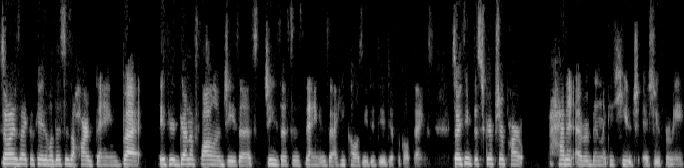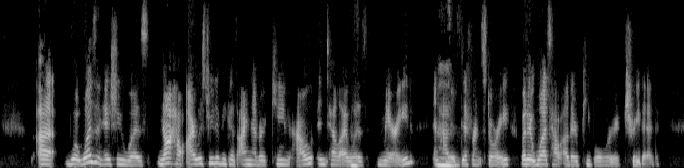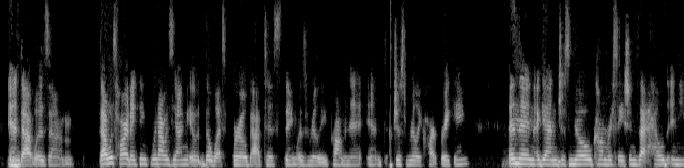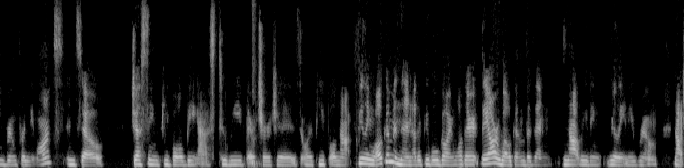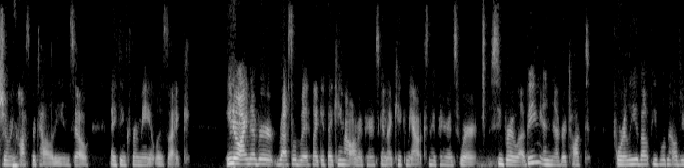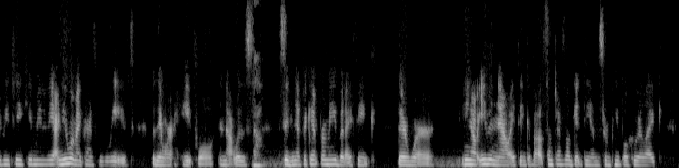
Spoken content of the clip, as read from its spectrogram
So I was like, okay, well, this is a hard thing, but if you're gonna follow Jesus, Jesus's thing is that he calls you to do difficult things. So I think the scripture part hadn't ever been like a huge issue for me. Uh, what was an issue was not how I was treated because I never came out until I mm. was married and mm-hmm. had a different story, but it was how other people were treated. Mm-hmm. And that was um that was hard. I think when I was young, it, the Westboro Baptist thing was really prominent and just really heartbreaking. And then again, just no conversations that held any room for nuance. And so just seeing people being asked to leave their churches or people not feeling welcome and then other people going well they're they are welcome but then not leaving really any room not showing mm-hmm. hospitality and so i think for me it was like you know i never wrestled with like if i came out are my parents gonna kick me out because my parents were super loving and never talked poorly about people in the lgbt community i knew what my parents believed but they weren't hateful. And that was yeah. significant for me. But I think there were, you know, even now I think about sometimes I'll get DMs from people who are like,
